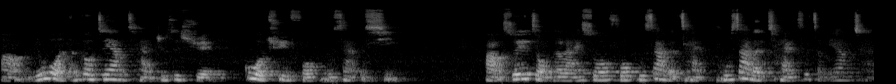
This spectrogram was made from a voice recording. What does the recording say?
啊，如果能够这样禅，就是学过去佛菩萨的心。好，所以总的来说，佛菩萨的禅，菩萨的禅是怎么样禅？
